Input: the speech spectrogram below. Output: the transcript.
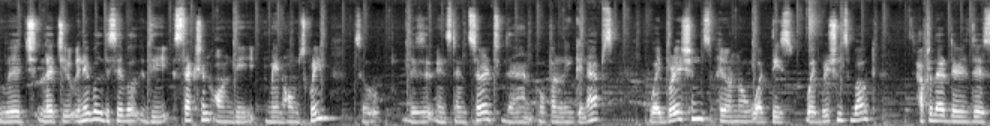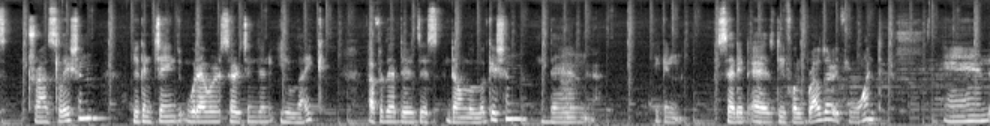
which lets you enable disable the section on the main home screen. So this is instant search, then open link in apps, vibrations. I don't know what these vibrations about. After that, there is this translation you can change whatever search engine you like after that there's this download location then you can set it as default browser if you want and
